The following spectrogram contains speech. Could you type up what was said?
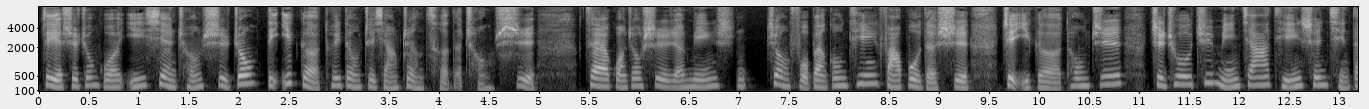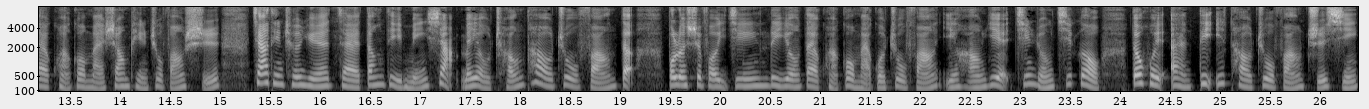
这也是中国一线城市中第一个推动这项政策的城市。在广州市人民政府办公厅发布的是这一个通知，指出居民家庭申请贷款购买商品住房时，家庭成员在当地名下没有成套住房的，不论是否已经利用贷款购买过住房，银行业金融机构都会按第一套住房执行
